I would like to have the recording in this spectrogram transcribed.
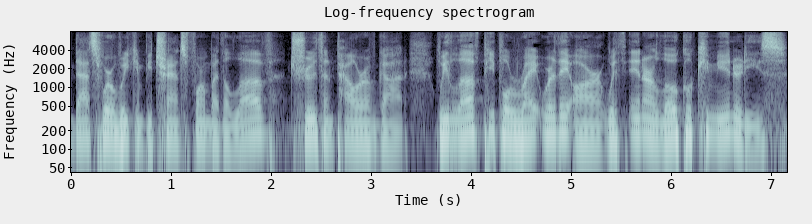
that's where we can be transformed by the love, truth, and power of God. We love people right where they are within our local communities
